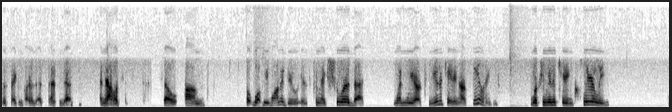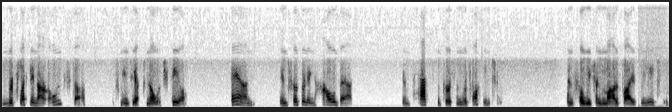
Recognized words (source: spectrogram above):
the second part of that sentence, that analysis. So, um, but what we want to do is to make sure that when we are communicating our feelings, we're communicating clearly, reflecting our own stuff, which means you have to know what you feel, and interpreting how that impacts the person we're talking to. And so we can modify if we need to.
